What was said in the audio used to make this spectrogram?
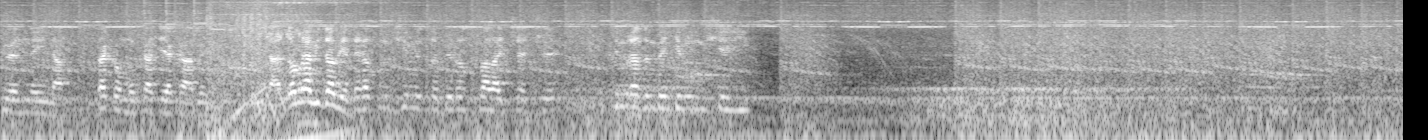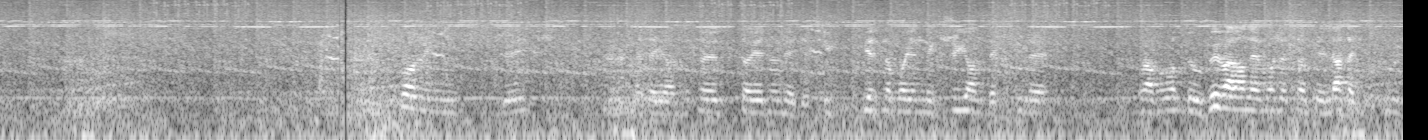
Q&A na taką okazję, jaka będzie. Tak, dobra widzowie, teraz musimy sobie rozwalać rzeczy. Tym razem będziemy musieli stwory niszczyć. Latające, to, to jedno wiecie, tych gwiezdnowojennych żyjątek, które ma po prostu wywalone, może sobie latać wzdłuż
